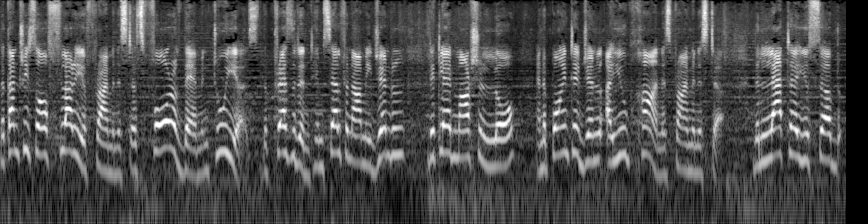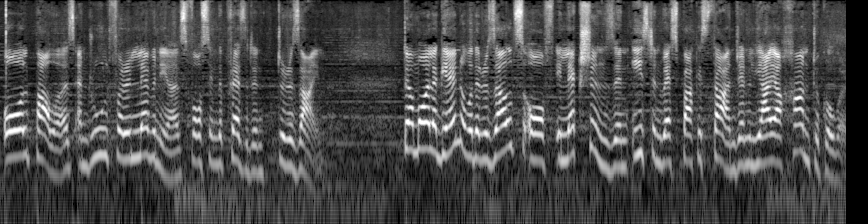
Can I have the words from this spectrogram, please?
The country saw a flurry of prime ministers, four of them in two years. The president, himself an army general, declared martial law and appointed General Ayub Khan as prime minister. The latter usurped all powers and ruled for 11 years, forcing the president to resign. Turmoil again over the results of elections in East and West Pakistan. General Yahya Khan took over,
